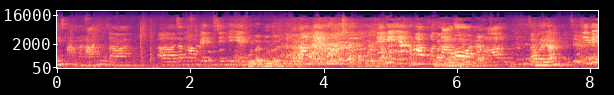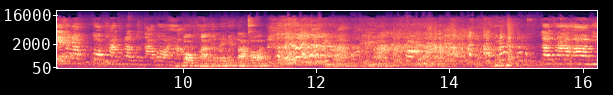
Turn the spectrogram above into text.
ที่สามนะคะหนูจะเอ่อจะทำเป็น GPS พูดเลยพูดเลยทำเป็น GPS สำหรับคนตาบอดนะคะ ทำอะไรนะ GPS สำหรับบอกทางสำหรับคนตาบอดค่ะ บอกผ่านถนนคนตาบอดเก่งมากเก่งมากเราจะเอ่อมี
